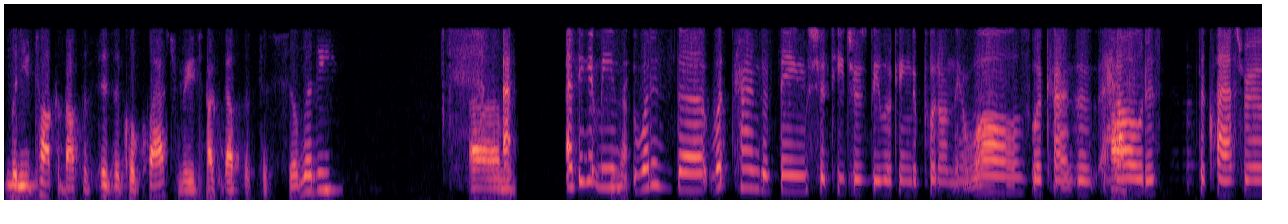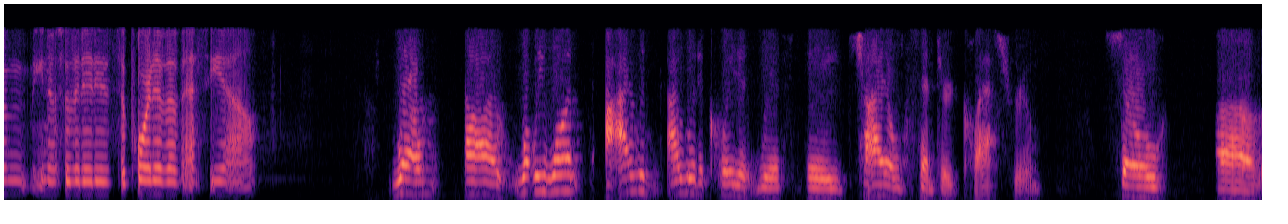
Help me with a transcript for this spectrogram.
when you talk about the physical classroom, you talk about the facility. Um, I, think it means what is the what kinds of things should teachers be looking to put on their walls? What kinds of how does the classroom, you know, so that it is supportive of SEL? Well, uh, what we want, I would I would equate it with a child-centered classroom. So, uh,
